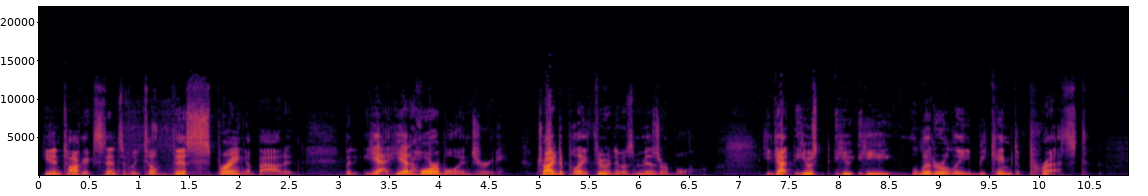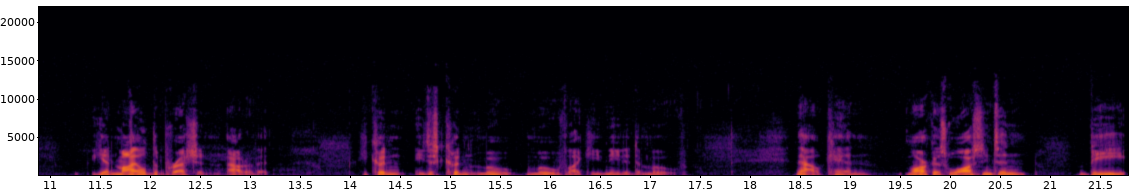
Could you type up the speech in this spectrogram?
he didn't talk extensively till this spring about it. But yeah, he had a horrible injury. Tried to play through it and it was miserable. He got he was he he literally became depressed. He had mild depression out of it. He couldn't he just couldn't move move like he needed to move. Now, can Marcus Washington be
